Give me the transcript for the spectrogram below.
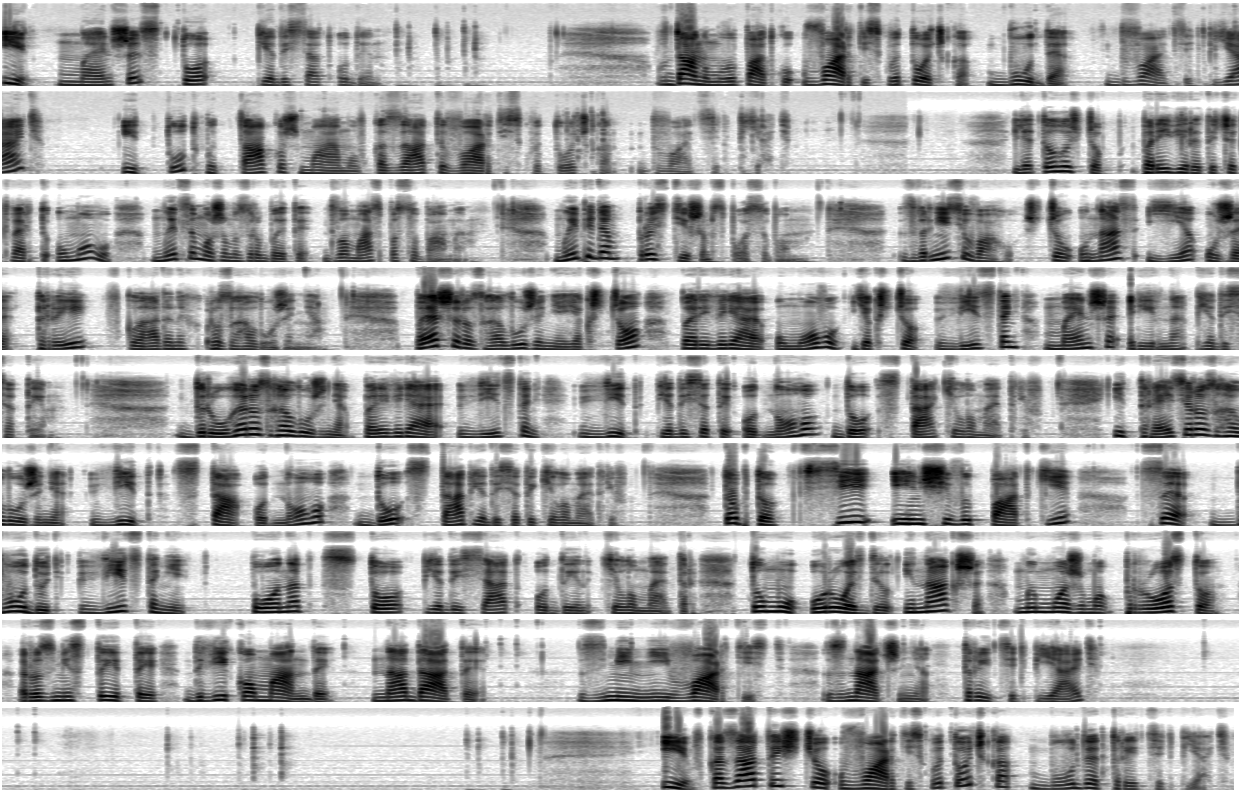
і менше 151. В даному випадку вартість квиточка буде 25. І тут ми також маємо вказати вартість квиточка 25. Для того, щоб перевірити четверту умову, ми це можемо зробити двома способами. Ми підемо простішим способом. Зверніть увагу, що у нас є уже три вкладених розгалуження. Перше розгалуження, якщо перевіряє умову, якщо відстань менше рівна 50. Друге розгалуження перевіряє відстань від 51 до 100 км. І третє розгалуження від 101 до 150 км. Тобто всі інші випадки це будуть відстані понад 151 км. Тому у розділ інакше ми можемо просто розмістити дві команди, надати змінній вартість значення 35. І вказати, що вартість квиточка буде 35.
